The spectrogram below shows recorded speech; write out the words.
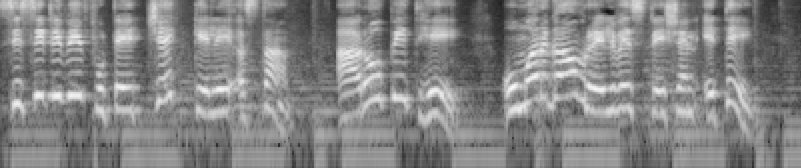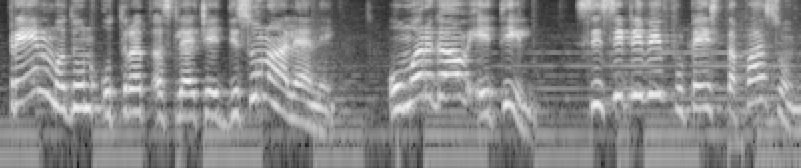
सीसीटीव्ही फुटेज चेक केले असता आरोपित हे उमरगाव रेल्वे स्टेशन येथे ट्रेन मधून उतरत असल्याचे दिसून आल्याने उमरगाव येथील सीसीटीव्ही फुटेज तपासून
